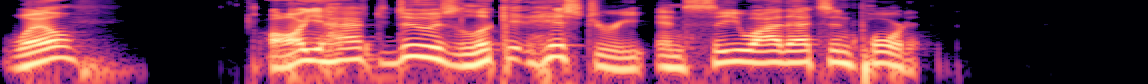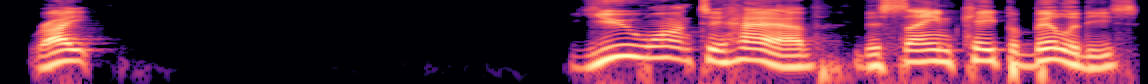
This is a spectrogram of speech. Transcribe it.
Well, all you have to do is look at history and see why that's important right? You want to have the same capabilities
